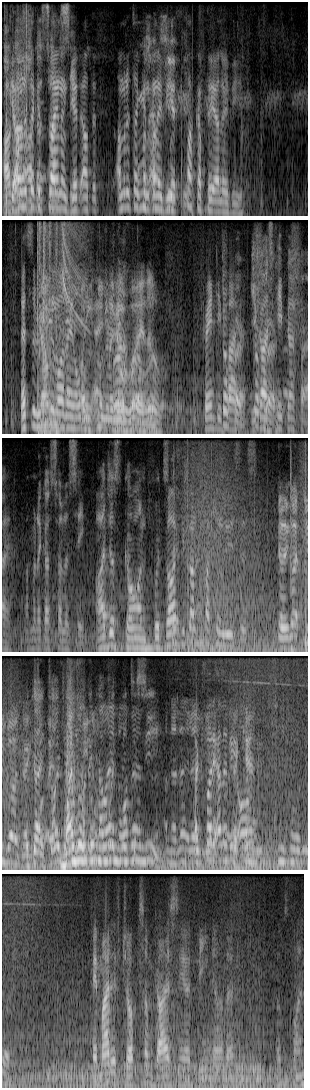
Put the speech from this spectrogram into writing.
I'll Okay, go- I'm I'll gonna take go a plane side and C. get out it. I'm gonna take Kom an ons gaan LAV and C toe. fuck up their LAV. That's the Ja, reason why they're I'm holding still A. gonna go for A then. Friendly Chopper. fire. You guys keep going for A. I'm gonna go solo C. I just go on foot. Guys, we can't fucking lose this. Okay, we got two guys going Okay, for A. You wil want to come baie with me naby to see? aan aan hulle LAV. Ek vat die LAV Ek aan. ken. See voor oor. They might have dropped some guys near B now though. That's fine.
